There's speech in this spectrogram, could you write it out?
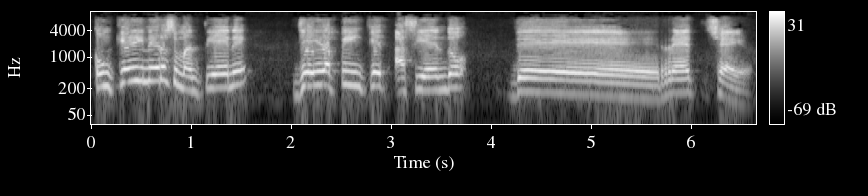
¿Con qué dinero se mantiene Jada Pinkett haciendo de Red Share?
